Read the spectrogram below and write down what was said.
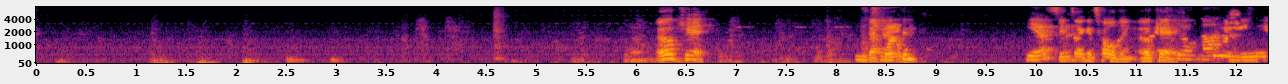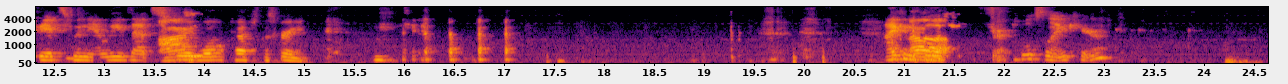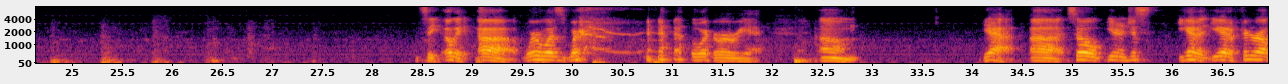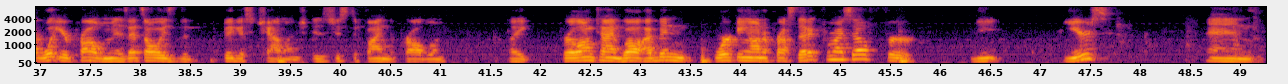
Okay. Is that working? Yep. Seems like it's holding. Okay. Maybe it's when I leave that screen. I won't touch the screen. I can Uh, pull up the link here. Let's see. Okay. Uh where was where where were we at? Um yeah. Uh so you know just you gotta you gotta figure out what your problem is. That's always the biggest challenge is just to find the problem. Like for a long time, well, I've been working on a prosthetic for myself for ye- years. And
